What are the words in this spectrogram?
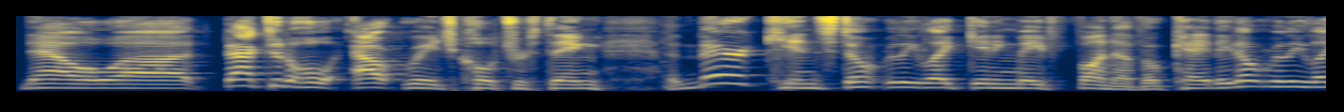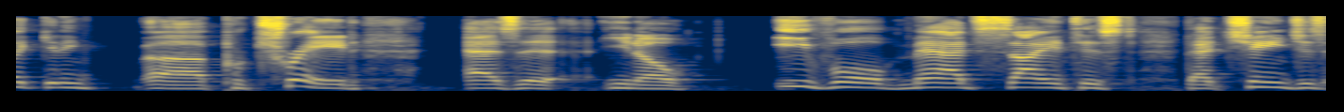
Now, uh, back to the whole outrage culture thing. Americans don't really like getting made fun of, okay? They don't really like getting uh, portrayed as a, you know, evil, mad scientist that changes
